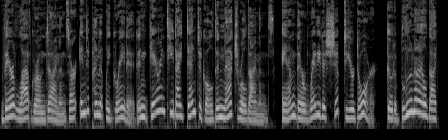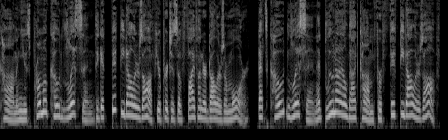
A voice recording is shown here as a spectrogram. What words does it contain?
Their lab grown diamonds are independently graded and guaranteed identical to natural diamonds, and they're ready to ship to your door. Go to BlueNile.com and use promo code LISTEN to get $50 off your purchase of $500 or more. That's code LISTEN at BlueNile.com for $50 off.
